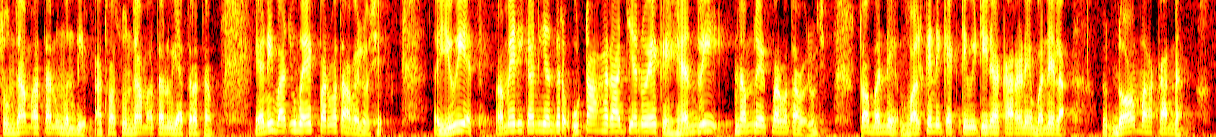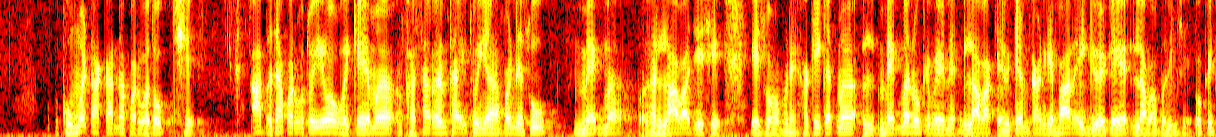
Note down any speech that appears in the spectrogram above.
સુંધા માતાનું મંદિર અથવા સુંધા માતાનું યાત્રાધામ. એની બાજુમાં એક પર્વત આવેલો છે. યુએસ, અમેરિકાની અંદર ઉટાહ રાજ્યનો એક હેનરી નામનો એક પર્વત આવેલો છે. તો આ બંને વોલ્કેનિક એક્ટિવિટીના કારણે બનેલા ડોમ આકારના ઘુમ્મટ આકારના પર્વતો છે. આ બધા પર્વતો એવા હોય કે એમાં ખસારણ થાય તો અહીંયા આપણને શું? મેગમાં, લાવા જે છે એ જોવા મળે. હકીકતમાં મેઘમાં ન કહેવાય એને, લાવા કહેવાય. કેમ? કારણ કે બહાર આવી ગયો એટલે લાવા બની જાય. ઓકે?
